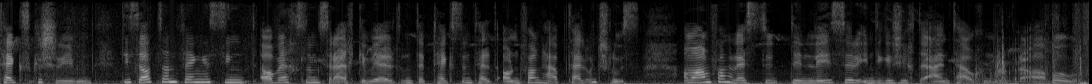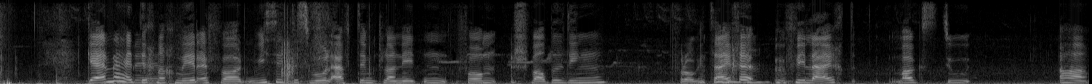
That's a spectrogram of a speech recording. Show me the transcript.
Text geschrieben. Die Satzanfänge sind abwechslungsreich gewählt und der Text enthält Anfang, Hauptteil und Schluss. Am Anfang lässt du den Leser in die Geschichte eintauchen. Bravo! Gerne hätte ich noch mehr erfahren. Wie sieht es wohl auf dem Planeten vom Schwabbelding? Fragezeichen. Vielleicht magst du. Aha,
